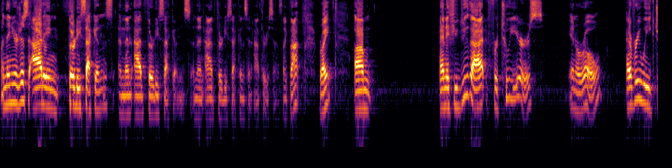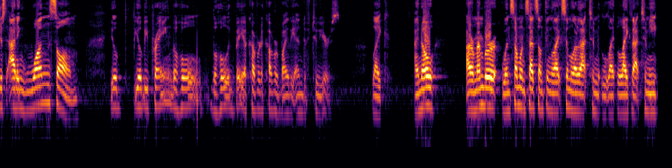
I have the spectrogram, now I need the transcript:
And then you're just adding 30 seconds and then add 30 seconds and then add 30 seconds and add 30 seconds like that right? Um, and if you do that for two years in a row, every week just adding one psalm, you'll, you'll be praying the whole, the whole Agpeya cover to cover by the end of two years. Like, I know, I remember when someone said something like similar that to me, like, like that to me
